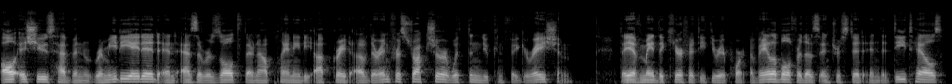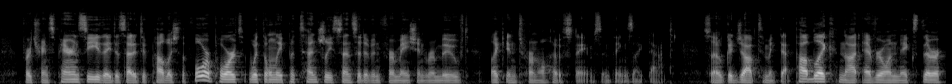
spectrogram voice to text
All issues have been remediated, and as a result, they're now planning the upgrade of their infrastructure with the new configuration. They have made the Cure53 report available for those interested in the details. For transparency, they decided to publish the full report with only potentially sensitive information removed, like internal host names and things like that. So, good job to make that public. Not everyone makes their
